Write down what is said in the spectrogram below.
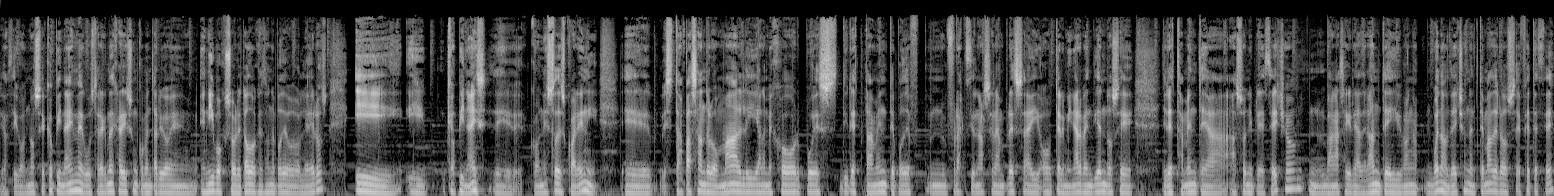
ya os digo, no sé qué opináis, me gustaría que me dejarais un comentario en Evox sobre todo, que es donde he leeros, y, qué opináis con esto de Square Enix. Eh, ¿Está pasándolo mal y a lo mejor pues directamente puede fraccionarse la empresa y, o terminar vendiéndose directamente a, Sony PlayStation? ¿Van a seguir adelante y van a... Bueno, de hecho en el tema de los FTC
